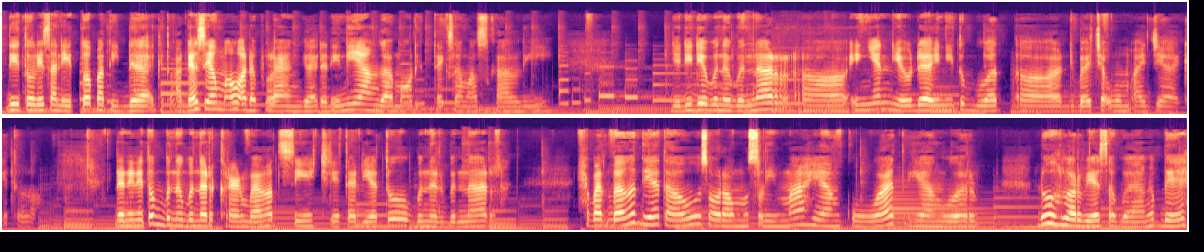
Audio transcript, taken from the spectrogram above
di tulisan itu apa tidak gitu. Ada sih yang mau ada pula yang enggak dan ini yang nggak mau di tag sama sekali. Jadi dia bener-bener uh, ingin ya udah ini tuh buat uh, dibaca umum aja gitu loh. Dan ini tuh bener-bener keren banget sih cerita dia tuh bener-bener hebat banget. Dia tahu seorang muslimah yang kuat yang luar duh luar biasa banget deh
